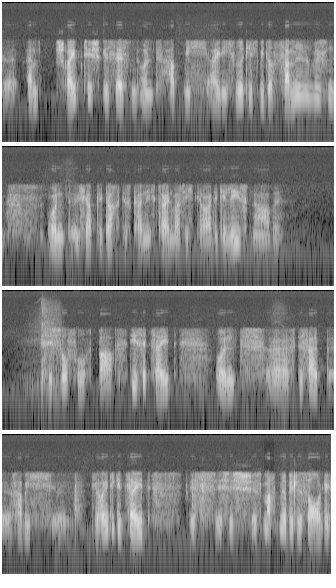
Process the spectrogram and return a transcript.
äh, am Schreibtisch gesessen und habe mich eigentlich wirklich wieder sammeln müssen und ich habe gedacht, das kann nicht sein, was ich gerade gelesen habe. Es ist so furchtbar. Diese Zeit, und äh, deshalb äh, habe ich äh, die heutige Zeit, es, es, es, es macht mir ein bisschen Sorge.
